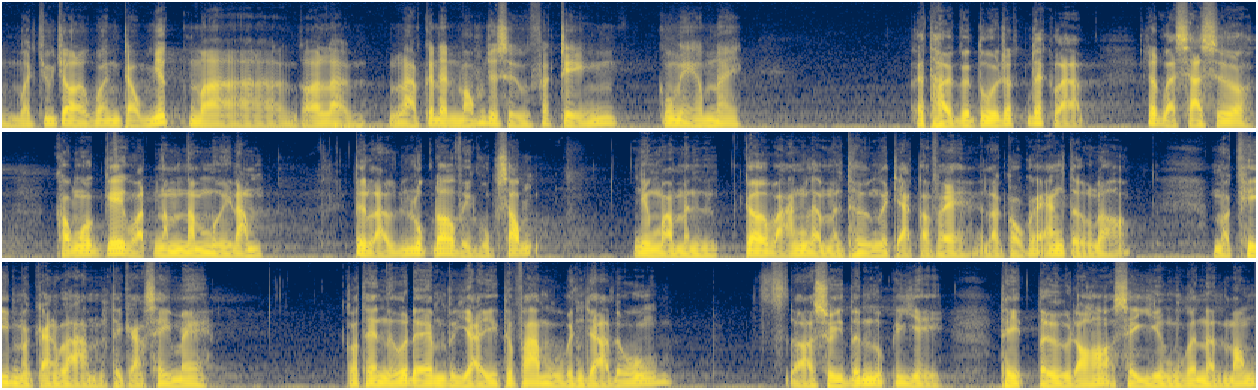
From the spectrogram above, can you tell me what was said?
mà chú cho là quan trọng nhất mà gọi là làm cái nền móng cho sự phát triển của ngày hôm nay? Cái thời của tôi rất rất là rất là xa xưa không có kế hoạch 5 năm 10 năm. Tức là lúc đó vì cuộc sống nhưng mà mình cơ bản là mình thương cái trà cà phê là có cái ấn tượng đó. Mà khi mà càng làm thì càng say mê. Có thể nửa đêm tôi dậy tôi pha một bình trà tôi uống à, suy tính một cái gì thì từ đó xây dựng một cái nền móng.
